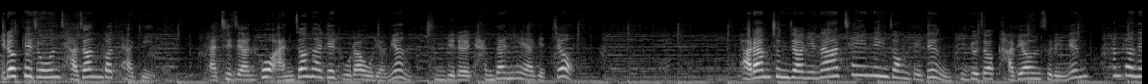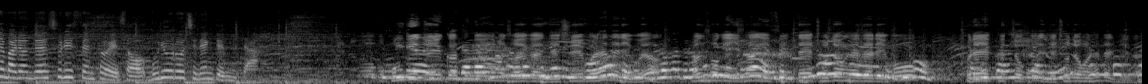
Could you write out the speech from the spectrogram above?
이렇게 좋은 자전거 타기. 다치지 않고 안전하게 돌아오려면 준비를 단단히 해야겠죠? 바람 충전이나 체인링 정비 등 비교적 가벼운 수리는 한편에 마련된 수리센터에서 무료로 진행됩니다. 공기 주입 같은 경우는 저희가 이제 주입을 해드리고요. 변속에 이상이 있을 때 조정해드리고 브레이크 쪽도 이제 조정을 해드립니다.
